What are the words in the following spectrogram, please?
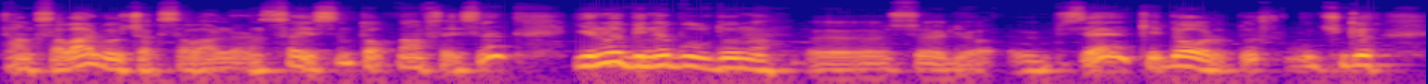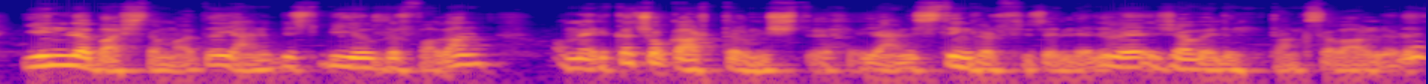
tank savar ve uçak savarların sayısının toplam sayısının 20 bini bulduğunu e, söylüyor bize ki doğrudur. Çünkü yeniyle başlamadı. Yani biz bir yıldır falan Amerika çok arttırmıştı. Yani Stinger füzeleri ve Javelin tank savarları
